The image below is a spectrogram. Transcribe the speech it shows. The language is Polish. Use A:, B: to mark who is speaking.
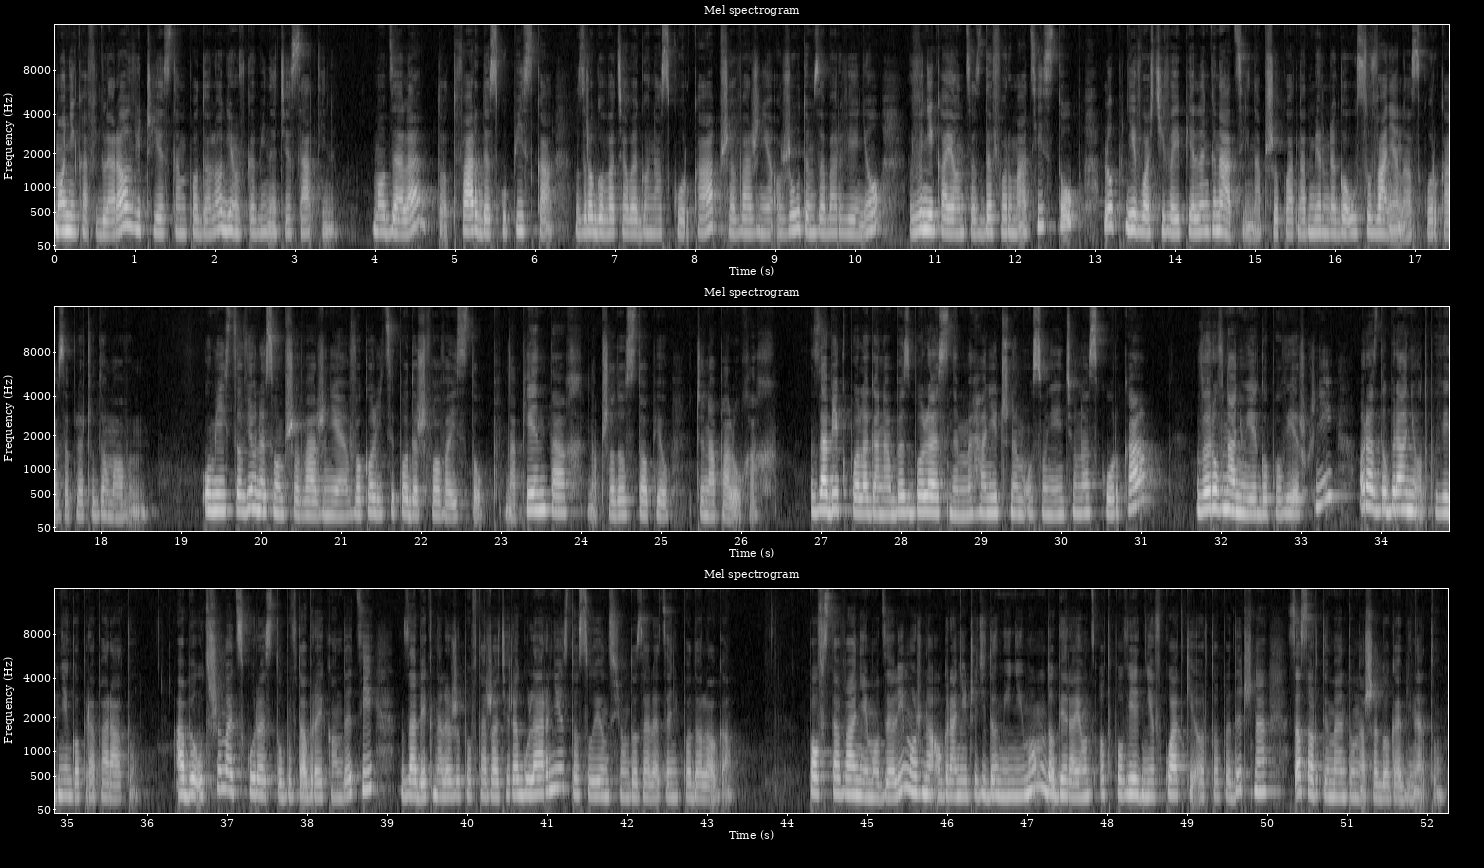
A: Monika Figlarowicz, jestem podologiem w gabinecie Satin. Modzele to twarde skupiska z rogowaciałego naskórka, przeważnie o żółtym zabarwieniu, wynikające z deformacji stóp lub niewłaściwej pielęgnacji, np. nadmiernego usuwania naskórka w zapleczu domowym. Umiejscowione są przeważnie w okolicy podeszwowej stóp, na piętach, na przodostopiu czy na paluchach. Zabieg polega na bezbolesnym, mechanicznym usunięciu naskórka, wyrównaniu jego powierzchni oraz dobraniu odpowiedniego preparatu. Aby utrzymać skórę stóp w dobrej kondycji, zabieg należy powtarzać regularnie, stosując się do zaleceń podologa. Powstawanie modzeli można ograniczyć do minimum, dobierając odpowiednie wkładki ortopedyczne z asortymentu naszego gabinetu.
